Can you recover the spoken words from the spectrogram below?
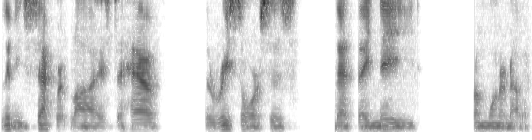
living separate lives to have the resources that they need from one another.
